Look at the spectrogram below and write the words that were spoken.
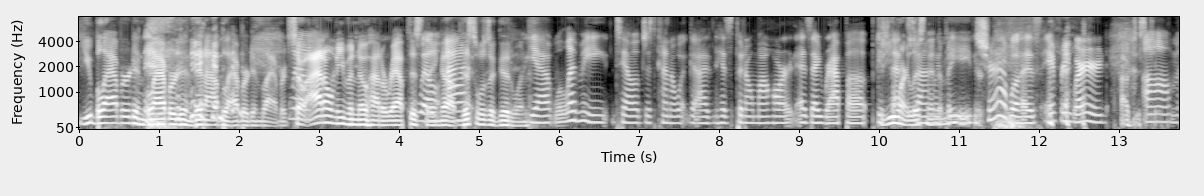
you blabbered and blabbered, and then I blabbered and blabbered. so I don't even know how to wrap this well, thing up. I- this was a good one. Yeah, well, let me tell just kind of what God has put on my heart as a wrap up. Because you weren't listening to me you. either. Sure, I was every word. I'm just kidding. Um,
